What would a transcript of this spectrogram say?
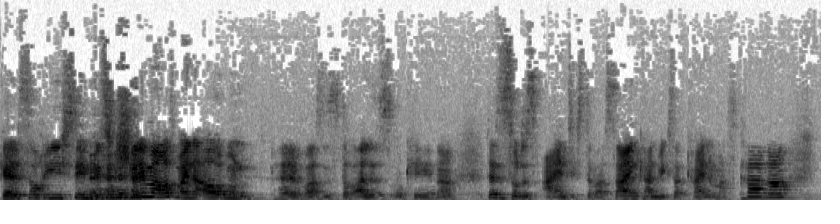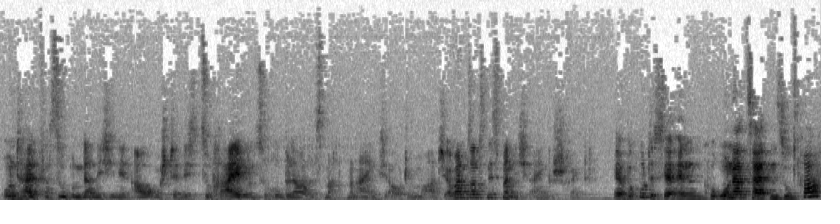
gell, sorry, ich sehe ein bisschen schlimmer aus, meine Augen und hä, was, ist doch alles okay, ne? Das ist so das Einzigste, was sein kann. Wie gesagt, keine Mascara und halt versuchen dann nicht in den Augen ständig zu reiben und zu rubbeln, aber das macht man eigentlich automatisch. Aber ansonsten ist man nicht eingeschränkt. Ja, aber gut, ist ja in Corona-Zeiten super.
